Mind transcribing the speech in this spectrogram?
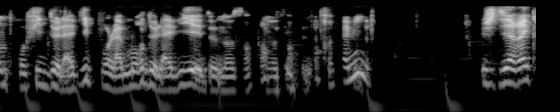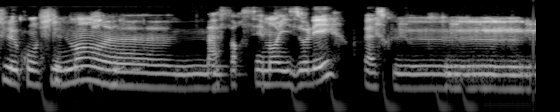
on profite de la vie pour l'amour de la vie et de nos enfants et de notre famille. Je dirais que le confinement euh, m'a forcément isolée parce que,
